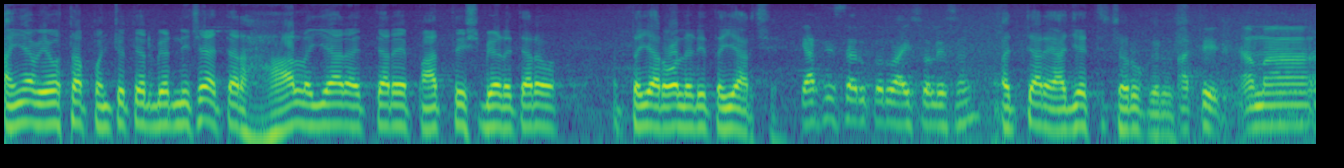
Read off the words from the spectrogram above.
અહીંયા વ્યવસ્થા પંચોતેર બેડની છે. અત્યારે હાલ અહીંયા અત્યારે પાંત્રીસ બેડ અત્યારે તૈયાર ઓલરેડી તૈયાર છે. ક્યારથી શરૂ કરવું આઇસોલેશન અત્યારે આજેથી શરૂ કર્યું છે. આથી આમાં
